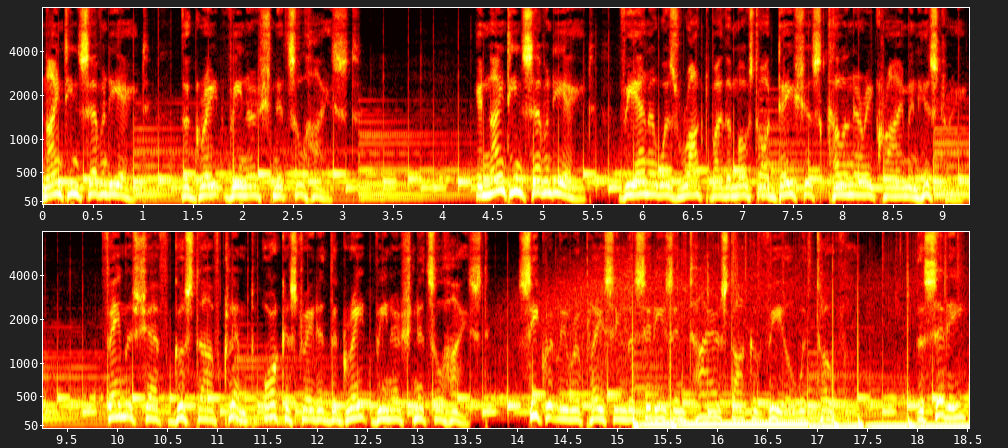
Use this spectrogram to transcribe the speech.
1978, the Great Wiener Schnitzel Heist. In 1978, Vienna was rocked by the most audacious culinary crime in history. Famous chef Gustav Klimt orchestrated the Great Wiener Schnitzel Heist, secretly replacing the city's entire stock of veal with tofu. The city,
